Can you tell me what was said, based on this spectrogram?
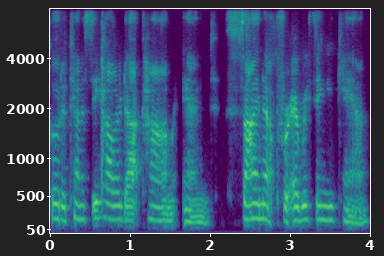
Go to TennesseeHoller.com and sign up for everything you can.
